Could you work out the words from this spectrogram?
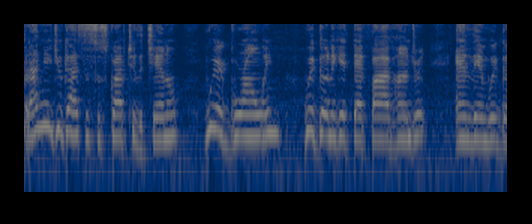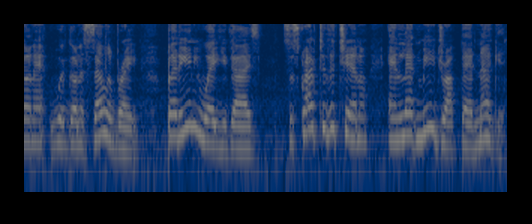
But I need you guys to subscribe to the channel. We're growing. We're going to hit that 500, and then we're gonna we're gonna celebrate. But anyway, you guys, subscribe to the channel and let me drop that nugget.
